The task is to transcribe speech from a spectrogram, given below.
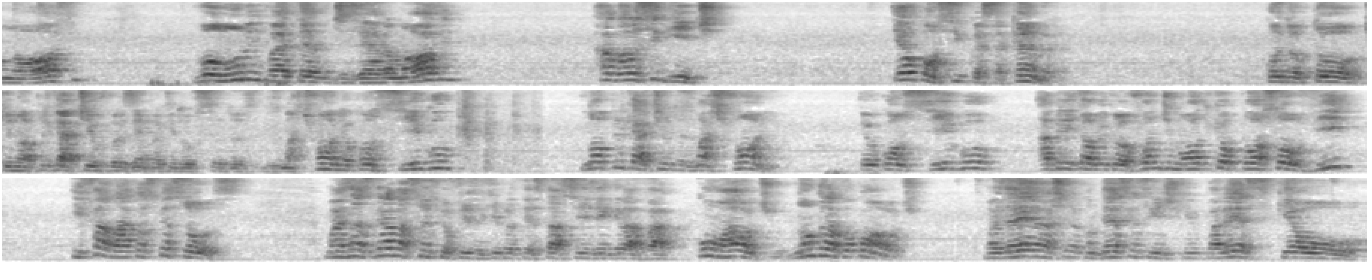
On ou off. Volume vai até de 0 a 9. Agora é o seguinte, eu consigo com essa câmera, quando eu estou aqui no aplicativo, por exemplo, aqui do, do, do smartphone, eu consigo, no aplicativo do smartphone, eu consigo habilitar o microfone de modo que eu possa ouvir e falar com as pessoas. Mas nas gravações que eu fiz aqui para testar se ele gravar com áudio, não gravou com áudio. Mas aí acontece o seguinte, que parece que é o,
